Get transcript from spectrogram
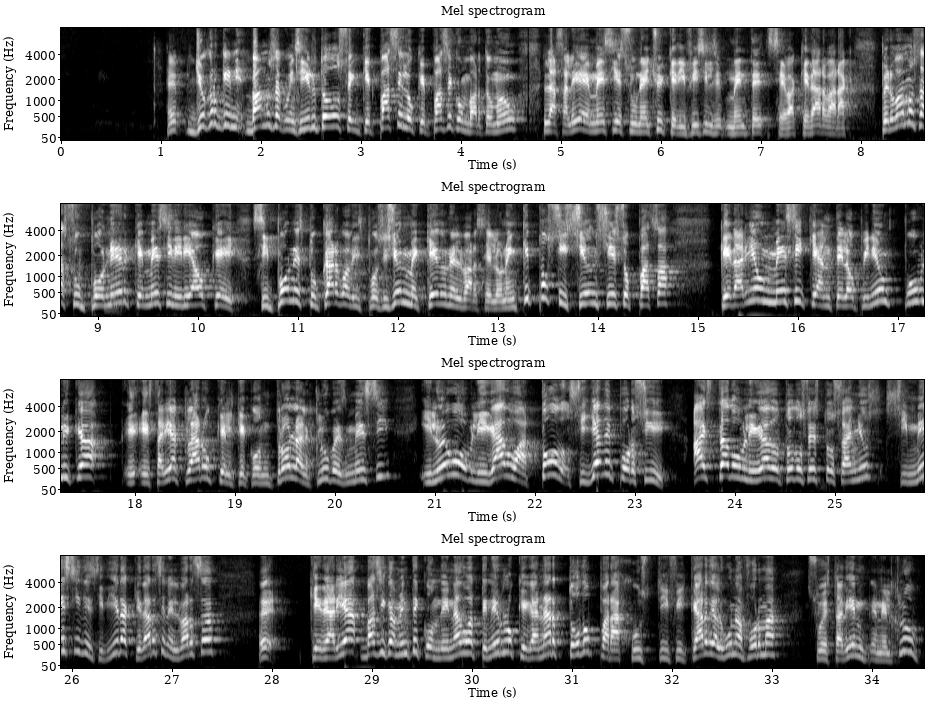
Eh, yo creo que vamos a coincidir todos en que pase lo que pase con Bartomeu, la salida de Messi es un hecho y que difícilmente se va a quedar Barak. Pero vamos a suponer que Messi diría, ok, si pones tu cargo a disposición me quedo en el Barcelona. ¿En qué posición si eso pasa? Quedaría un Messi que ante la opinión pública eh, estaría claro que el que controla el club es Messi y luego obligado a todos. Si ya de por sí ha estado obligado todos estos años, si Messi decidiera quedarse en el Barça, eh, quedaría básicamente condenado a tenerlo que ganar todo para justificar de alguna forma su estadía en, el club.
